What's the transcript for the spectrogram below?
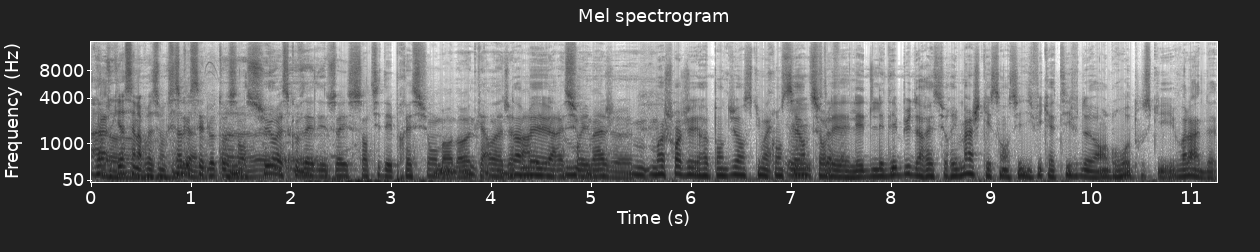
en tout cas, c'est l'impression que ça. Est-ce que c'est de l'autocensure? Est-ce que vous avez, vous avez, senti des pressions bon, Dans votre cas, on a déjà Non, parlé mais, d'arrêt sur image. Moi, je crois que j'ai répondu en ce qui me concerne sur les, fait. les- les débuts d'arrêt sur image qui sont significatifs de, en gros, tout ce qui, voilà, de,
